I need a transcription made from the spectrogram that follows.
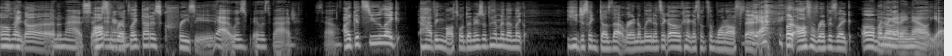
Oh my like, God. a mess Off dinner. rip like that is crazy. yeah, it was it was bad. So I could see you like having multiple dinners with him and then like he just like does that randomly and it's like, oh, okay, I guess that's a one off thing. Yeah. But off a rip is like, oh my, oh my god. god, I know. Yeah.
